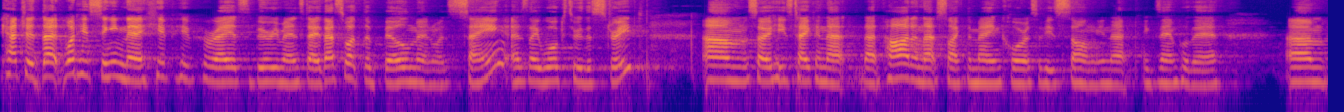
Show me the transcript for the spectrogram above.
catch it that what he's singing there, hip hip hooray, it's the Man's Day, that's what the bellman was saying as they walked through the street. Um, so he's taken that, that part, and that's like the main chorus of his song in that example there. Um,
